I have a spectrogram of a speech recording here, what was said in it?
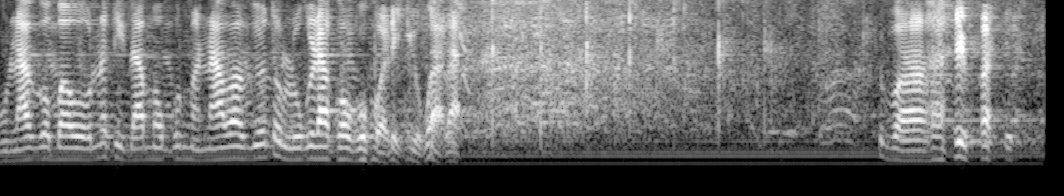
હું નાગો બાવો નથી દામોકુંડમાં નાવા ગયો તો લુગડા કોગો પડી ગયું મારા. ભાઈ ભાઈ.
